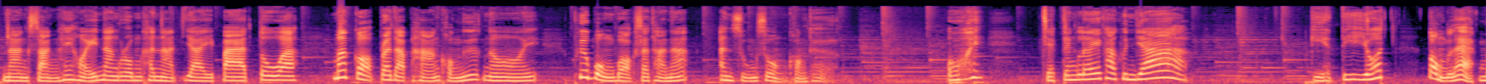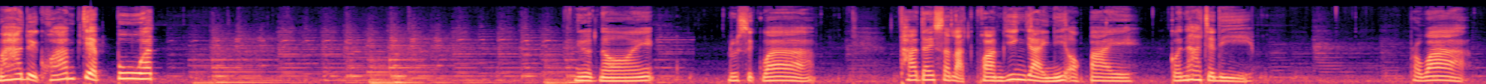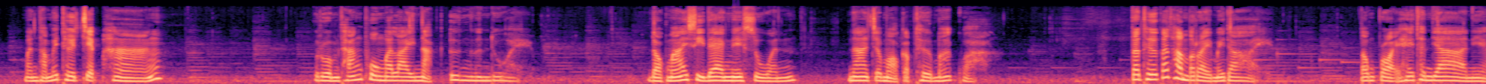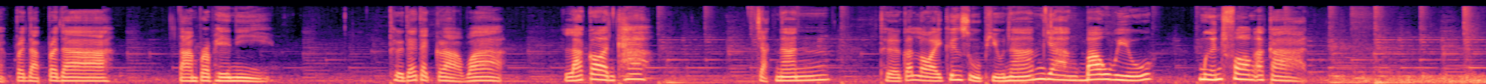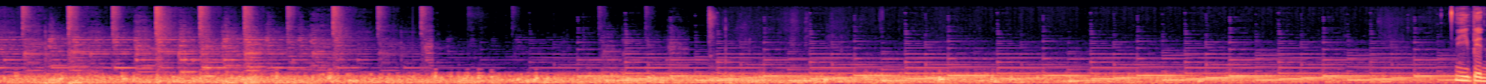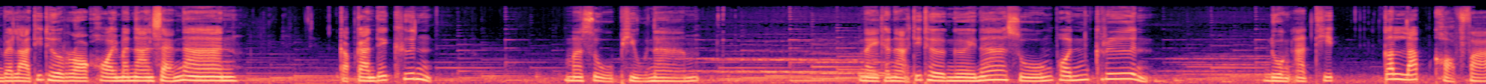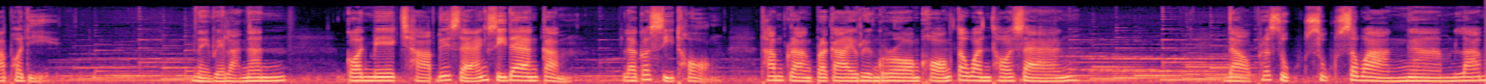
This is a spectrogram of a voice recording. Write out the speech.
นางสั่งให้หอยนางรมขนาดใหญ่แปดตัวมาเกาะประดับหางของเงือกน้อย เพื่อบ่งบอกสถานะอันสูงส่งของเธอ โอ้ย เจ็บจังเลยค่ะคุณย่า เกียรติยศต้องแลกมาด้วยความเจ็บปวด เงือกน้อย รู้สึกว่า ถ้าได้สลัดความยิ่งใหญ่นี้ออกไป ก็น่าจะดี เพราะว่ามันทำให้เธอเจ็บหาง รวมทั้งพวงมาลัยหนักอึ้งนั้นด้วย ดอกไม้สีแดงในสวน น่าจะเหมาะกับเธอมากกว่า แต่เธอก็ทำอะไรไม่ได้ ต้องปล่อยให้ทัญญาเนี่ยประดับประดา ตามประเพณี เธอได้แต่กล่าวว่าละก่อนค่ะ จากนั้นเธอก็ลอยขึ้นสู่ผิวน้ำอย่างเบ้าวิว เหมือนฟองอากาศ นี่เป็นเวลาที่เธอรอคอยมานานแสนนาน กับการได้ขึ้น มาสู่ผิวน้ำในขณะที่เธอเงยหน้าสูงพ้นคลื่น ดวงอาทิตย์ก็ลับขอบฟ้าพอดี ในเวลานั้นก้อนเมฆฉาบด้วยแสงสีแดงก่ำแล้วก็สีทองท่ามกลางประกายเรืองรองของตะวันทอแสง ดาวพระศุกร์สุกสว่างงามล้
